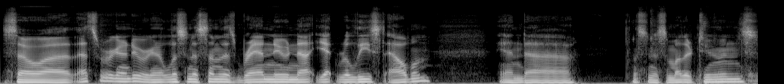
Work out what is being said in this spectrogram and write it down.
So uh, that's what we're gonna do. We're gonna listen to some of this brand new, not yet released album, and listen to some other tunes.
